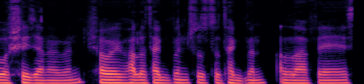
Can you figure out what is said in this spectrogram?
অবশ্যই জানাবেন। সবাই ভালো থাকবেন, সুস্থ থাকবেন। আল্লাহ হাফেজ।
